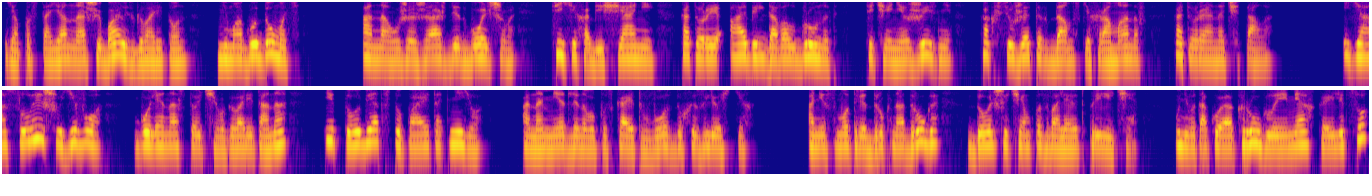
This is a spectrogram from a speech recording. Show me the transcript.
«Я постоянно ошибаюсь», — говорит он, — «не могу думать». Она уже жаждет большего, тихих обещаний, которые Абель давал Брунет, течение жизни, как в сюжетах дамских романов, которые она читала. «Я слышу его», — более настойчиво говорит она, и Тоби отступает от нее. Она медленно выпускает воздух из легких. Они смотрят друг на друга дольше, чем позволяют приличия. У него такое округлое и мягкое лицо,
